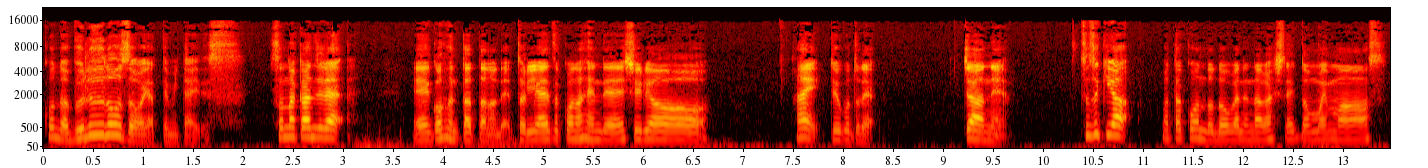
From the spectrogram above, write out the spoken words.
今度はブルーローズをやってみたいです。そんな感じで、え5分経ったので、とりあえずこの辺で終了。はい、ということで。じゃあね、続きはまた今度動画で流したいと思います。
